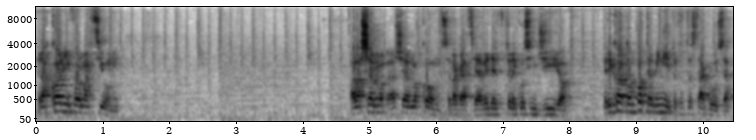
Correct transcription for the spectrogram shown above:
L'ordine per Alla Sherlock, a Sherlock Holmes, ragazzi, a vedere tutte le cose in giro. E ricorda un po' Terminator tutta sta cosa.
